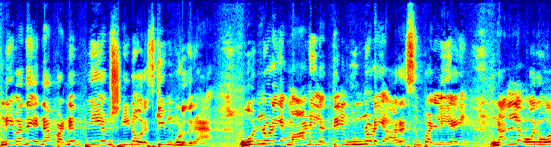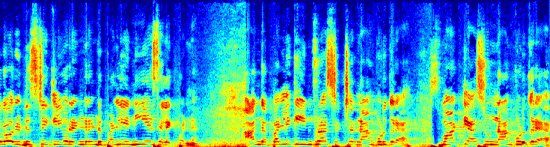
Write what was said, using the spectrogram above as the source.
நீ வந்து என்ன பண்ணு? பிஎம்ஸ்ரீன்னு ஒரு ஸ்கீம் கொடுக்குறேன் உன்னுடைய மாநிலத்தில் உன்னுடைய அரசு பள்ளியை நல்ல ஒரு ஒரு ஒரு டிஸ்ட்ரிக்ட்லயும் ரெண்டு ரெண்டு பள்ளியை நீயே செலக்ட் பண்ணு. அந்த பள்ளிக்கு இன்ஃப்ராஸ்ட்ரக்சர் நான் கொடுக்குறேன். ஸ்மார்ட் கிளாஸ் ரூம் நான் கொடுக்குறேன்.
